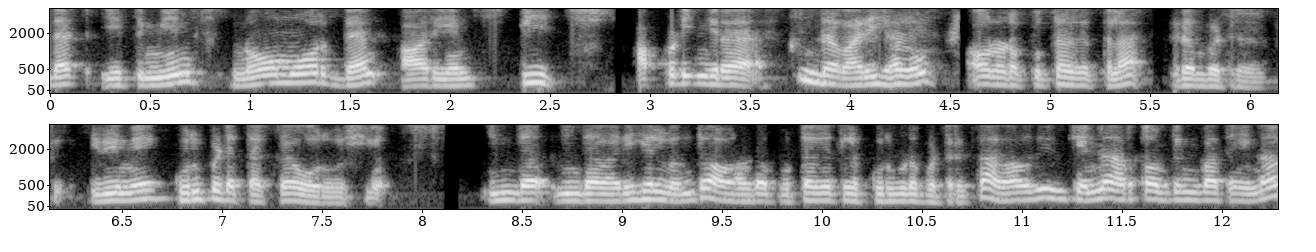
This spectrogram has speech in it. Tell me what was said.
that it means no more than Aryan speech அப்படிங்கிற இந்த வரிகளும் அவரோட புத்தகத்துல இடம்பெற்றிருக்கு இதுவுமே குறிப்பிடத்தக்க ஒரு விஷயம் இந்த இந்த வரிகள் வந்து அவரோட புத்தகத்துல குறிப்பிடப்பட்டிருக்கு. அதாவது இதுக்கு என்ன அர்த்தம் அப்படின்னு பாத்தீங்கன்னா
